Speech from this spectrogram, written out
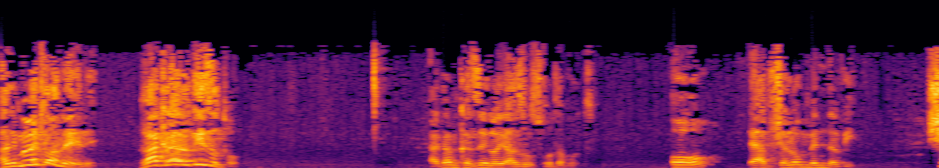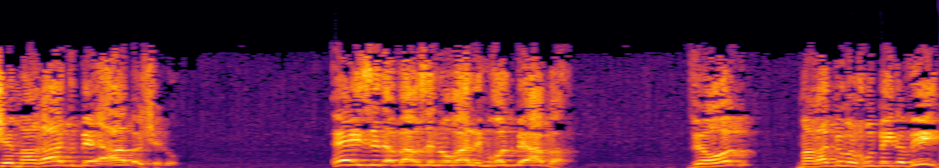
אני באמת לא נהנה, רק להרגיז אותו. אדם כזה לא יעזור זכות אבות. או לאבשלום בן דוד, שמרד באבא שלו. איזה דבר זה נורא למרוד באבא. ועוד, מרד במלכות בית דוד.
